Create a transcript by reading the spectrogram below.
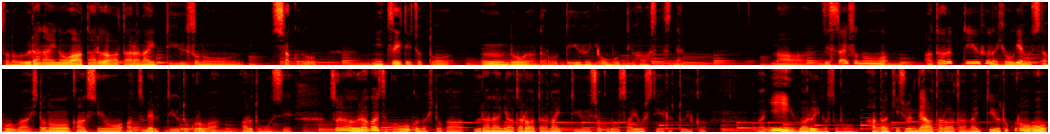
その占いの当たる当たらないっていうその尺度についてちょっとうんどうなんだろうっていうふうに思うっていう話ですね。まあ実際その当たるっていう風な表現をした方が人の関心を集めるっていうところはあると思うしそれは裏返せば多くの人が占いに当たる当たらないっていう尺度を採用しているというか、まあ、いい悪いのその判断基準で当たる当たらないっていうところを、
